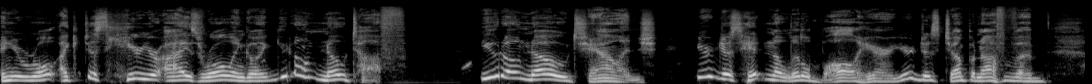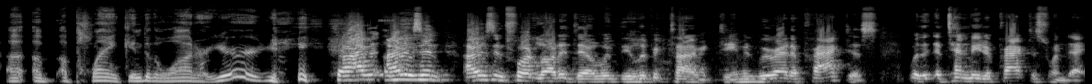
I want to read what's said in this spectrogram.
and you roll i could just hear your eyes rolling going you don't know tough you don't know challenge you're just hitting a little ball here you're just jumping off of a a, a, a plank into the water you're so I was, I, was in i was in fort lauderdale with the olympic timing team and we were at a practice with a 10 meter practice one day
